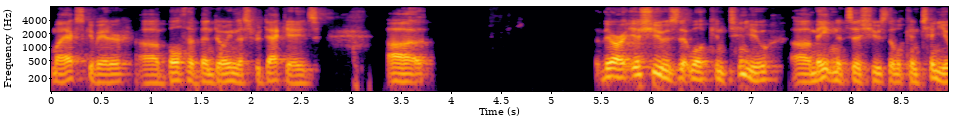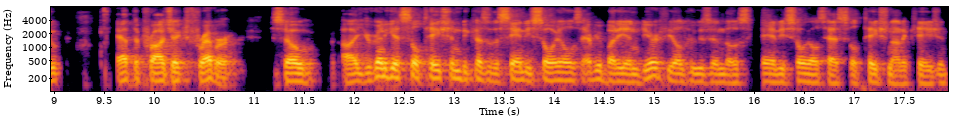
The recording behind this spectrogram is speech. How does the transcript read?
my excavator. Uh, Both have been doing this for decades. Uh, There are issues that will continue, uh, maintenance issues that will continue at the project forever. So uh, you're going to get siltation because of the sandy soils. Everybody in Deerfield who's in those sandy soils has siltation on occasion,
